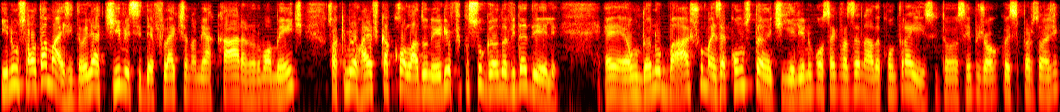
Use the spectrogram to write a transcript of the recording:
e não solta mais. Então ele ativa esse deflection na minha cara normalmente, só que meu raio fica colado nele e eu fico sugando a vida dele. É, é, um dano baixo, mas é constante e ele não consegue fazer nada contra isso. Então eu sempre jogo com esse personagem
